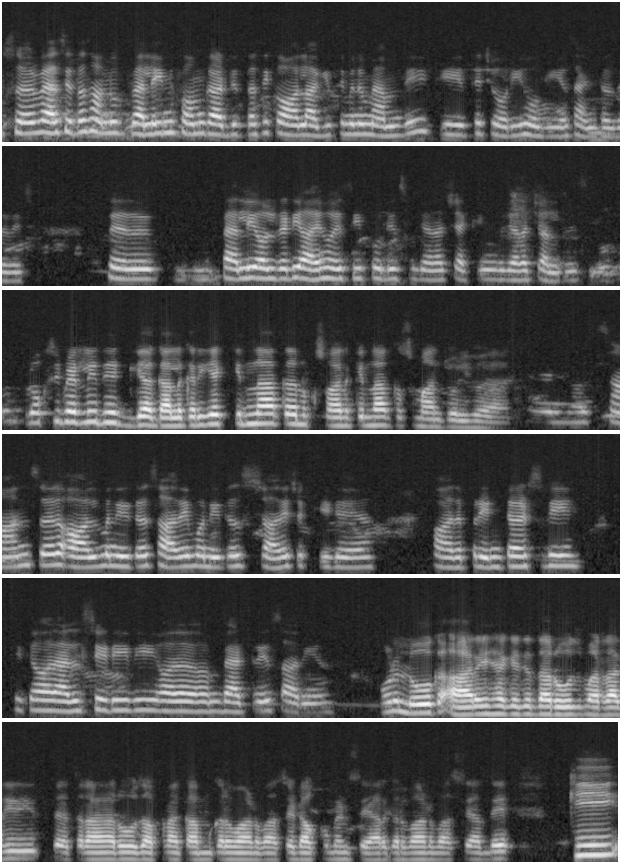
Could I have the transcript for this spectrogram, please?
ਸਰ ਵੈਸੇ ਤਾਂ ਸਾਨੂੰ ਪਹਿਲੇ ਇਨਫੋਰਮ ਕਰ ਦਿੱਤਾ ਸੀ ਕਾਲ ਆ ਗਈ ਸੀ ਮੈਨੂੰ ਮੈਮ ਦੀ ਕਿ ਇੱਥੇ ਚੋਰੀ ਹੋ ਗਈ ਹੈ ਸੈਂਟਰ ਦੇ ਵਿੱਚ। ਫਿਰ ਪਹਿਲੇ ਆਲਰੇਡੀ ਆਏ ਹੋਏ ਸੀ ਪੁਲਿਸ ਵਗੈਰਾ ਚੈਕਿੰਗ ਵਗੈਰਾ ਚੱਲ ਰਹੀ ਸੀ। ਅਪਰੋਕਸੀਮੇਟਲੀ ਦੀ ਗੱਲ ਕਰੀਏ ਕਿੰਨਾ ਕੁ ਨੁਕਸਾਨ ਕਿੰਨਾ ਕੁ ਸਮਾਨ ਚੋਰੀ ਹੋਇਆ ਹੈ? ਨੁਕਸਾਨ ਸਰ ਆਲ ਮੋਨੀਟਰ ਸਾਰੇ ਮੋਨੀਟਰਸ ਸਾਰੇ ਚੱਕੇ ਗਏ ਆ। ਔਰ ਪ੍ਰਿੰਟਰਸ ਵੀ ਠੀਕ ਹੈ ਔਰ ਐਲਸੀਡੀ ਵੀ ਔਰ ਬੈਟਰੀ ਸਾਰੀਆਂ। ਹੁਣ ਲੋਕ ਆ ਰਹੇ ਹੈਗੇ ਜਿੱਦਾਂ ਰੋਜ਼ਮਰਰਾ ਦੀ ਤ- ਤਰ੍ਹਾਂ ਰੋਜ਼ ਆਪਣਾ ਕੰਮ ਕਰਵਾਉਣ ਵਾਸਤੇ ਡਾਕੂਮੈਂਟਸ ਤਿਆਰ ਕਰਵਾਉਣ ਵਾਸਤੇ ਆਉਂਦੇ। ਕੀ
